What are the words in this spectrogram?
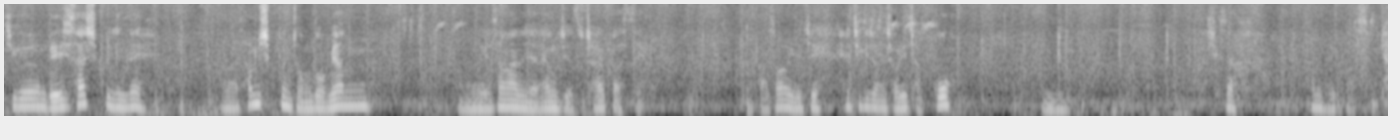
지금 4시 40분인데 아마 30분 정도면 어, 예상하는 야영지에 도착할 것 같아요. 가서 일찍 해지기 전에 저리 잡고 음, 식사 하면 될 것 같습니다.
